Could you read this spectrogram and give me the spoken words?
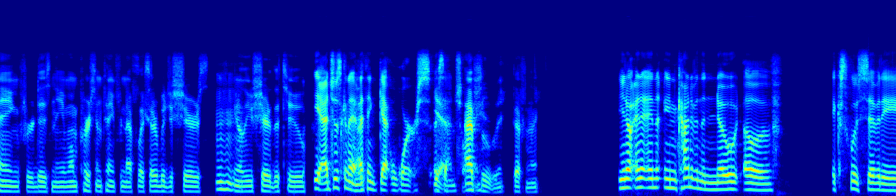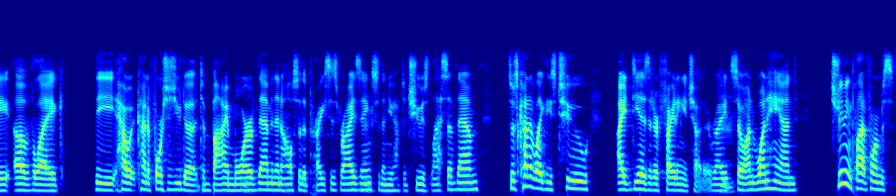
paying for Disney, one person paying for Netflix. Everybody just shares. hmm You know, you share the two. yeah, it's just gonna, and I think, get worse Yeah, essentially. Absolutely, definitely. You know, and and in kind of in the note of exclusivity of like the how it kind of forces you to to buy more of them, and then also the price is rising, so then you have to choose less of them. So it's kind of like these two ideas that are fighting each other, right? Mhm. So on one hand, streaming platforms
